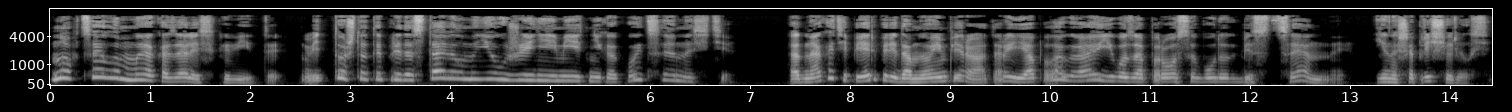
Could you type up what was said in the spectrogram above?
Но в целом мы оказались квиты. Ведь то, что ты предоставил мне, уже не имеет никакой ценности. Однако теперь передо мной император, и я полагаю, его запросы будут бесценны. Юноша прищурился.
